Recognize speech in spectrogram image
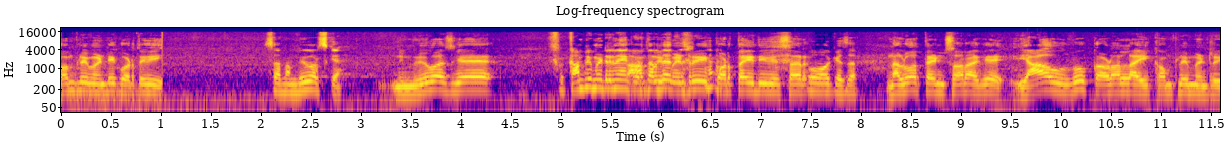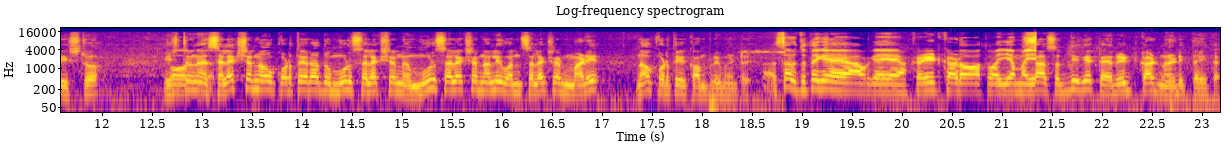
ಕಾಂಪ್ಲಿಮೆಂಟ್ರಿ ಕೊಡ್ತೀವಿ. ಸರ್ ನಮ್ಮ ವ್ಯೂವರ್ಸ್ಗೆ ನಿಮ್ಮ ವ್ಯೂವರ್ಸ್ಗೆ ಕಾಂಪ್ಲಿಮೆಂಟ್ರಿನೇ ಕಾಂಪ್ಲಿಮೆಂಟ್ರಿ ಕೊಡ್ತಾ ಇದ್ದೀವಿ ಸರ್ ಓಕೆ ಸರ್ ನಲ್ವತ್ತೆಂಟು ಸಾವಿರಗೆ ಯಾವುದು ಕೊಡಲ್ಲ ಈ ಕಾಂಪ್ಲಿಮೆಂಟ್ರಿ ಇಷ್ಟು. ಇಷ್ಟನ್ನ ಸೆಲೆಕ್ಷನ್ ನಾವು ಕೊಡ್ತಾ ಇರೋದು ಮೂರು ಸೆಲೆಕ್ಷನ್ ಮೂರು ಸೆಲೆಕ್ಷನಲ್ಲಿ ಒಂದು ಸೆಲೆಕ್ಷನ್ ಮಾಡಿ ನಾವು ಕೊಡ್ತೀವಿ ಕಾಂಪ್ಲಿಮೆಂಟ್ರಿ ಸರ್ ಜೊತೆಗೆ ಅವ್ರಿಗೆ ಕ್ರೆಡಿಟ್ ಕಾರ್ಡು ಅಥವಾ ಇ ಎಂ ಐ ಸದ್ಯಕ್ಕೆ ಕ್ರೆಡಿಟ್ ಕಾರ್ಡ್ ನಡೀತೈತೆ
